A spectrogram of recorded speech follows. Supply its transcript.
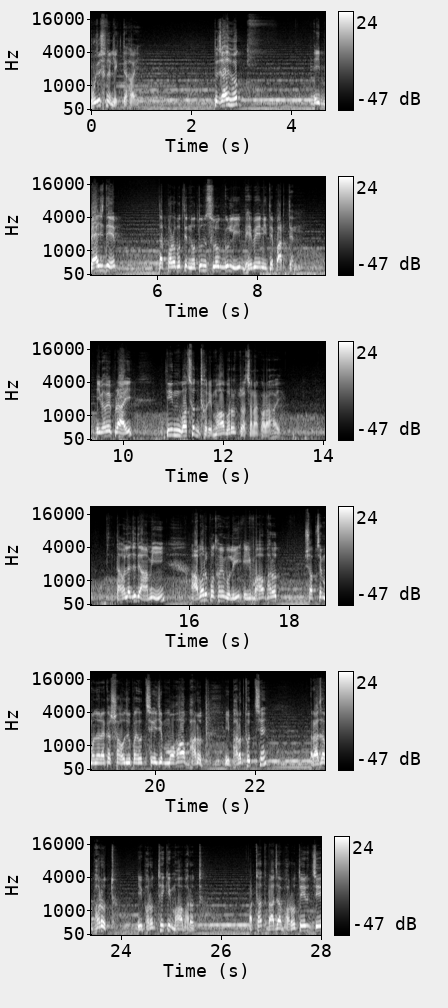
বুঝে শুনে লিখতে হয়। তো যাই হোক, এই ব্যাসদেব তার পরবর্তী নতুন শ্লোকগুলি ভেবে নিতে পারতেন। এইভাবে প্রায় তিন বছর ধরে মহাভারত রচনা করা হয়। তাহলে যদি আমি আবারও প্রথমে বলি, এই মহাভারত সবচেয়ে মনে রাখার সহজ উপায় হচ্ছে এই যে মহাভারত, এই ভারত হচ্ছে রাজা ভরত, এই ভরত থেকে মহাভারত। অর্থাৎ রাজা ভরতের যে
